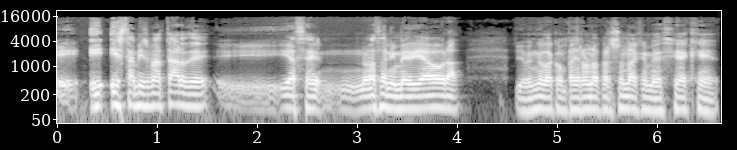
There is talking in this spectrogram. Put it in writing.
eh, eh, esta misma tarde, y hace, no hace ni media hora, yo vengo de acompañar a una persona que me decía que,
